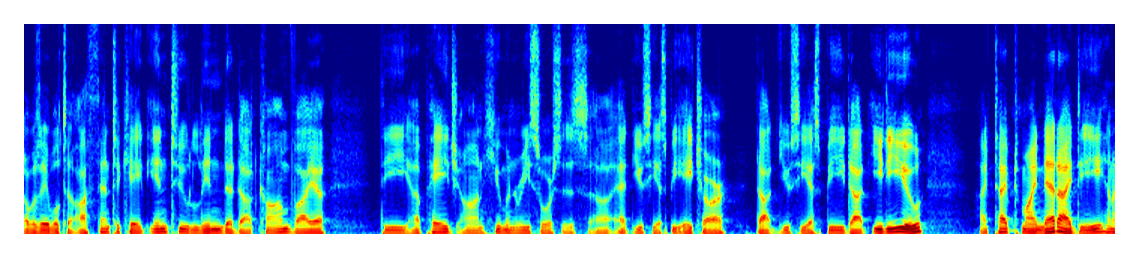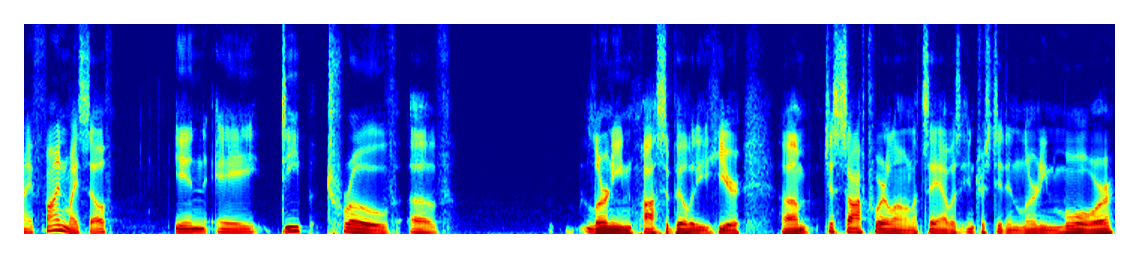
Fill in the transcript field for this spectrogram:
I was able to authenticate into lynda.com via the uh, page on human resources uh, at ucsbhr.ucsb.edu. I typed my net ID and I find myself in a deep trove of learning possibility here. Um, just software alone. Let's say I was interested in learning more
